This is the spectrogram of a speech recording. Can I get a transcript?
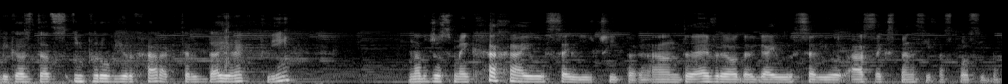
because that's improve your character directly not just make haha I will sell you cheaper and every other guy will sell you as expensive as possible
